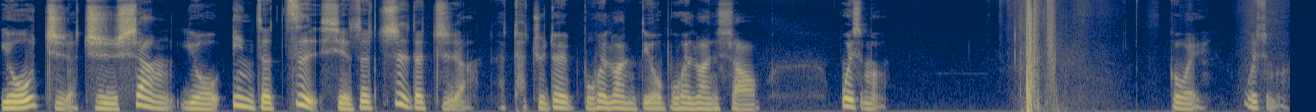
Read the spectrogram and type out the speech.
有纸，纸上有印着字、写着字的纸啊，他绝对不会乱丢，不会乱烧。为什么？各位，为什么？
